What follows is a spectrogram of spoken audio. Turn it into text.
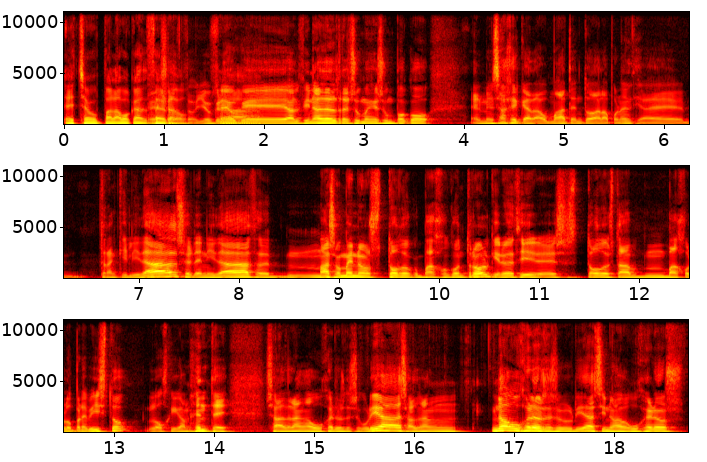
hecho para la boca del cerdo. Exacto. Yo O creo sea, que al final el resumen es un poco el mensaje que ha dado Matt en toda la ponencia. eh, tranquilidad, serenidad, eh, más o menos todo bajo control. Quiero decir, es, todo está bajo lo previsto. Lógicamente saldrán agujeros de seguridad, saldrán... No agujeros de seguridad, sino agujeros...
